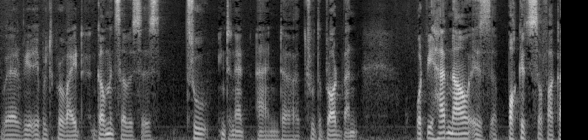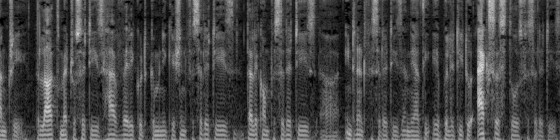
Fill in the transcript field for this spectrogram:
where we are able to provide government services through internet and uh, through the broadband. What we have now is uh, pockets of our country. The large metro cities have very good communication facilities, telecom facilities, uh, internet facilities, and they have the ability to access those facilities.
